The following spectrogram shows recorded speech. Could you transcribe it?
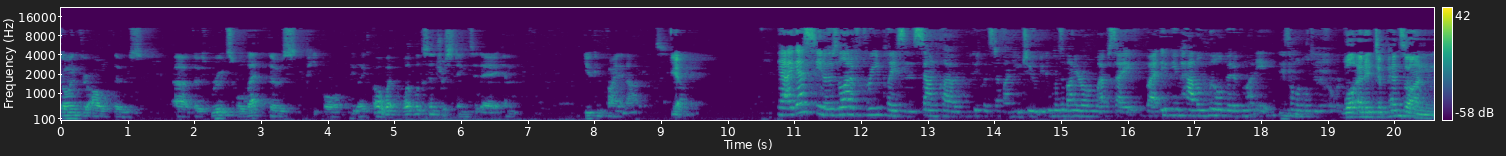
going through all of those uh, those routes will let those people be like, oh, what what looks interesting today, and you can find an audience. Yeah. Yeah, I guess, you know, there's a lot of free places. SoundCloud, you could put stuff on YouTube, you can put stuff on your own website, but if you have a little bit of money, someone will do the work. Well, and it depends on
